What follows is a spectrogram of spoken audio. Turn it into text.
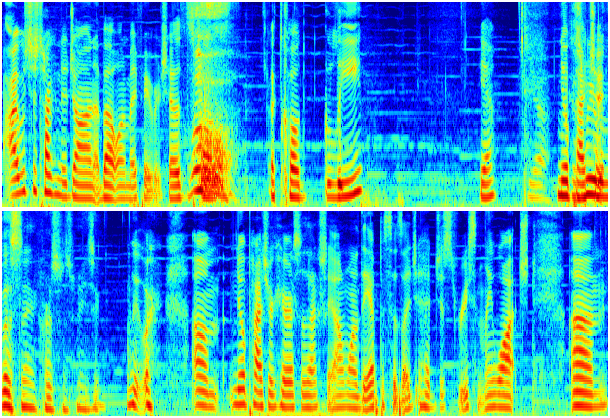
I was just talking to John about one of my favorite shows. It's called, it's called Glee. Yeah. Neil Because we were Patrick- listening to Christmas music. We were. Um, Neil Patrick Harris was actually on one of the episodes I j- had just recently watched. Um,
